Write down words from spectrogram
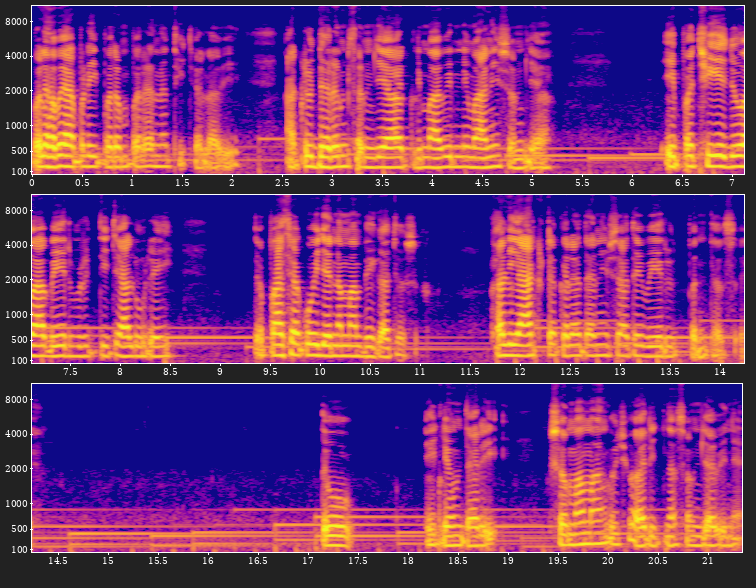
પણ હવે આપણે એ પરંપરા નથી ચલાવી આટલું ધર્મ સમજ્યા, આટલી મહાવીરની વાણી સમજ્યા. એ પછી એ જો આ વેરવૃત્તિ ચાલુ રહી, તો પાછા કોઈ જન્મમાં ભેગા થશું. ખાલી આંખ ટકરાતાની સાથે વેર ઉત્પન્ન થશે. તો એટલે હું તારી ક્ષમા માંગુ છું આ રીતના સમજાવીને.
